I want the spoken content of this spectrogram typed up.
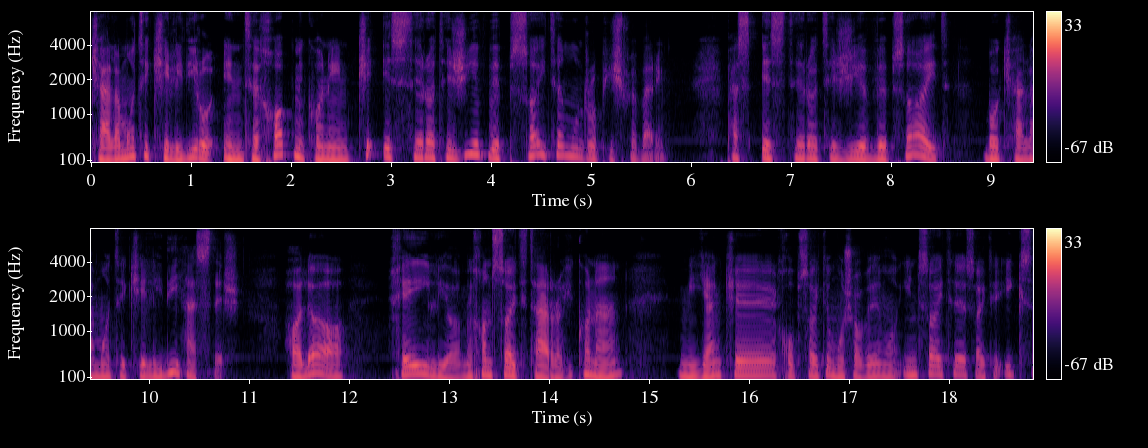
کلمات کلیدی رو انتخاب می‌کنیم که استراتژی وبسایتمون رو پیش ببریم. پس استراتژی وبسایت با کلمات کلیدی هستش. حالا خیلیا می‌خوان سایت طراحی کنن. میگن که خب سایت مشابه ما این سایت سایت X.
